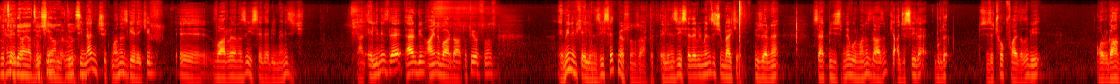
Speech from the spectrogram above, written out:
rutin Evet, bir hayat rutin- yaşayanlar diyorsun. Rutinden çıkmanız gerekir e, varlığınızı hissedebilmeniz için. Yani elinizle her gün aynı bardağı tutuyorsunuz. Eminim ki elinizi hissetmiyorsunuz artık. Elinizi hissedebilmeniz için belki üzerine sert bir cisimle vurmanız lazım ki acısıyla burada size çok faydalı bir organ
